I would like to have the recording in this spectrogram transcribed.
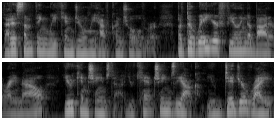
That is something we can do and we have control over. But the way you're feeling about it right now, you can change that. You can't change the outcome. You did your right.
